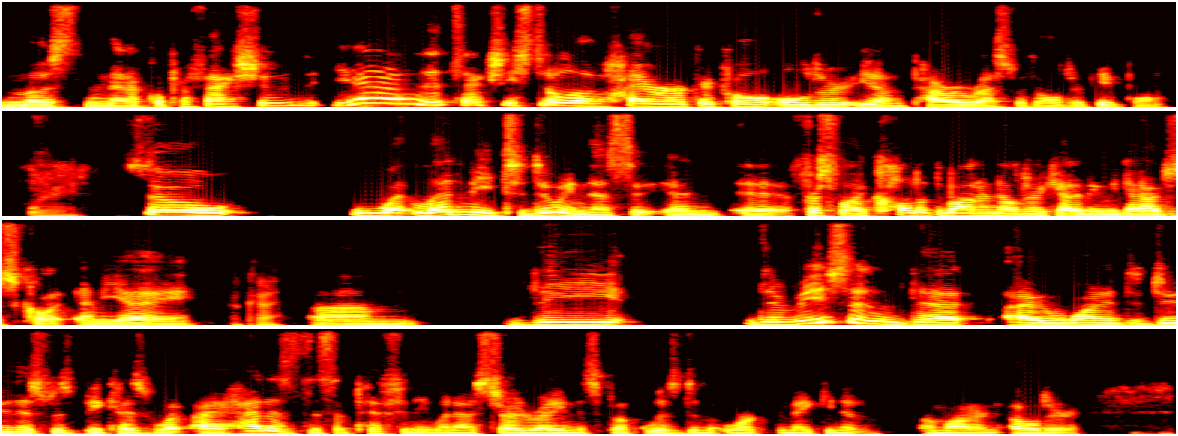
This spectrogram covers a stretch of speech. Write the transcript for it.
most of the medical profession, yeah, it's actually still a hierarchical older, you know, power rests with older people. Right. So, what led me to doing this, and uh, first of all, I called it the Modern Elder Academy. We now just call it MEA. Okay. Um, the the reason that I wanted to do this was because what I had is this epiphany when I started writing this book, Wisdom at Work: The Making of a Modern Elder, mm-hmm.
